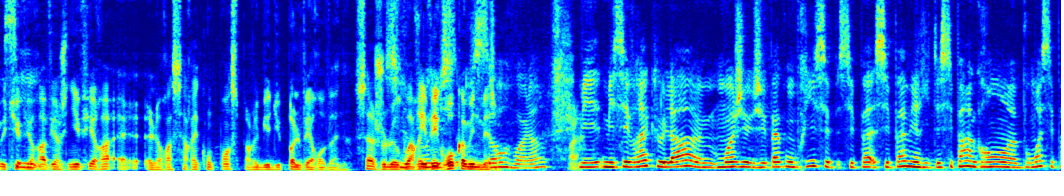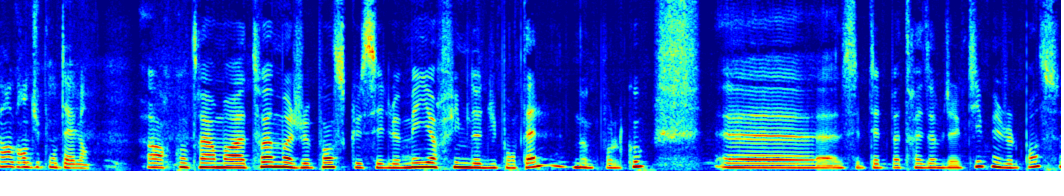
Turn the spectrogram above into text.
Mais tu verras, Virginie Fira, elle, aura sa récompense par le biais du Paul Verhoeven. Ça, je le vois arriver gros comme une maison. Voilà. Mais, mais c'est vrai que là, euh, moi, j'ai pas compris. C'est pas, c'est pas mérité. C'est pas un grand. Euh, pour moi, c'est pas un grand Dupontel. Alors, contrairement à toi, moi, je pense que c'est le meilleur film de Dupontel. Donc, pour le coup, euh, c'est peut-être pas très objectif, mais je le pense.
